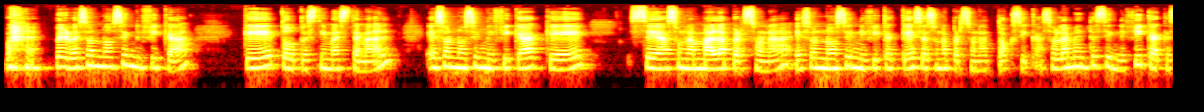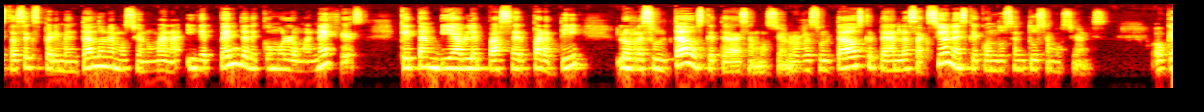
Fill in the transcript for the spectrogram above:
pero eso no significa que tu autoestima esté mal, eso no significa que seas una mala persona, eso no significa que seas una persona tóxica, solamente significa que estás experimentando una emoción humana y depende de cómo lo manejes, qué tan viable va a ser para ti los resultados que te da esa emoción, los resultados que te dan las acciones que conducen tus emociones, ¿ok?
